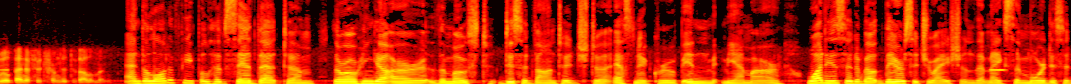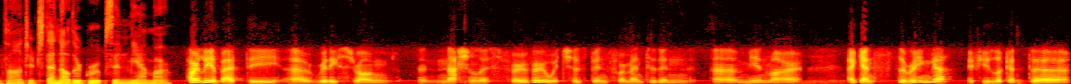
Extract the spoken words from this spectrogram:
will benefit from the development. And a lot of people have said that um, the Rohingya are the most disadvantaged uh, ethnic group in Myanmar. What is it about their situation that makes them more disadvantaged than other groups in Myanmar? Partly about the uh, really strong uh, nationalist fervor which has been fomented in uh, Myanmar against the Rohingya if you look at the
